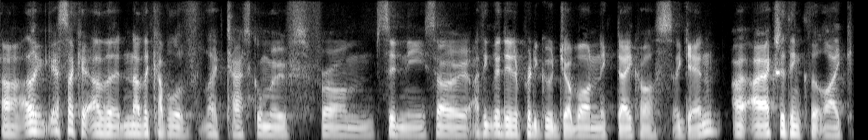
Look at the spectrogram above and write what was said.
uh, I guess like other another couple of like tactical moves from Sydney. So I think they did a pretty good job on Nick Daicos again. I, I, actually think that like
